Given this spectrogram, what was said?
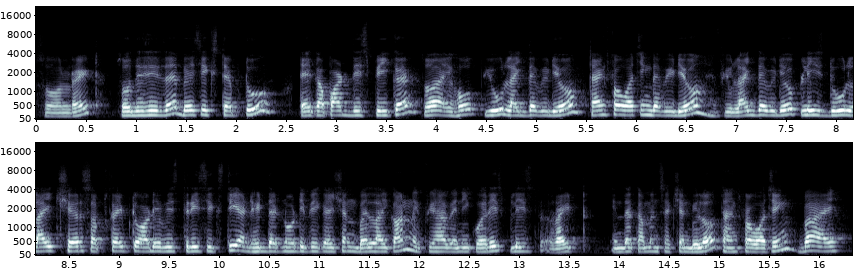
So all right. So this is the basic step to take apart this speaker. So i hope you like the video. Thanks for watching the video. If you like the video please do like share subscribe to audiowiz 360 and hit that notification bell icon. If you have any queries please write in the comment section below. Thanks for watching. Bye.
